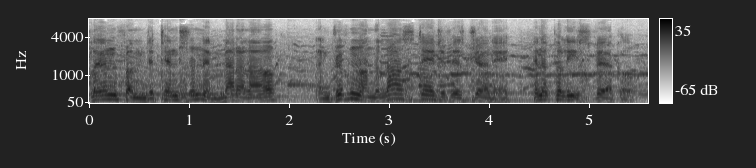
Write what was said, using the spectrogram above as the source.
flown from detention in Maralal and driven on the last stage of his journey in a police vehicle.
